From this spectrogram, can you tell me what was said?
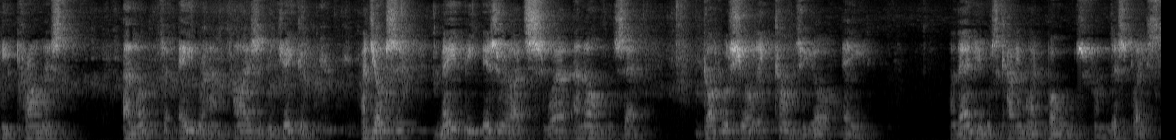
he promised, an oath to Abraham, Isaac, and Jacob. And Joseph made the Israelites swear an oath and said, God will surely come to your aid. And then you must carry my bones from this place.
